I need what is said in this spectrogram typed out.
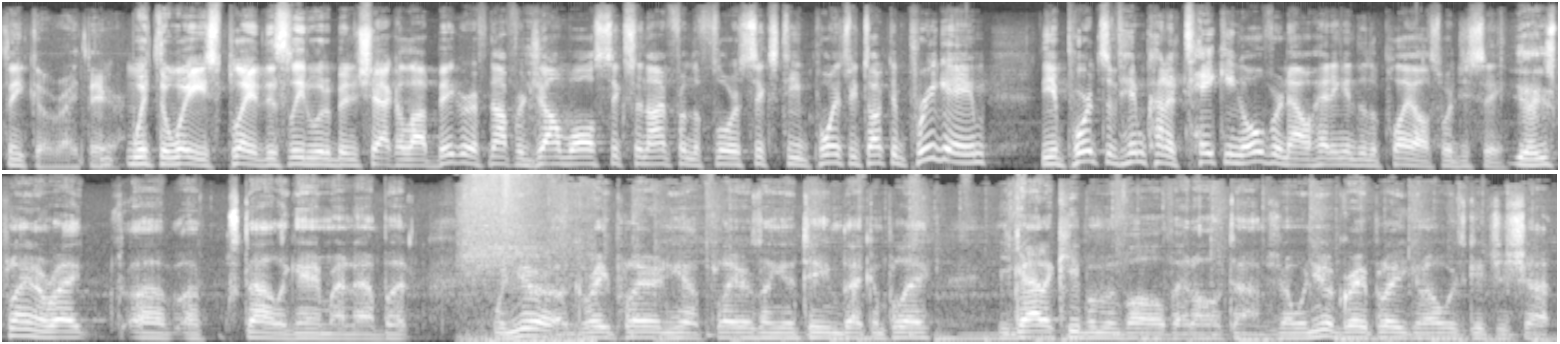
thinker right there. With the way he's played, this lead would have been Shaq a lot bigger if not for John Wall, six and nine from the floor, 16 points. We talked in pregame. the importance of him kind of taking over now heading into the playoffs. What'd you see? Yeah, he's playing the right uh, uh, style of game right now. But when you're a great player and you have players on your team that can play, you got to keep them involved at all times. You know, when you're a great player, you can always get your shot.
